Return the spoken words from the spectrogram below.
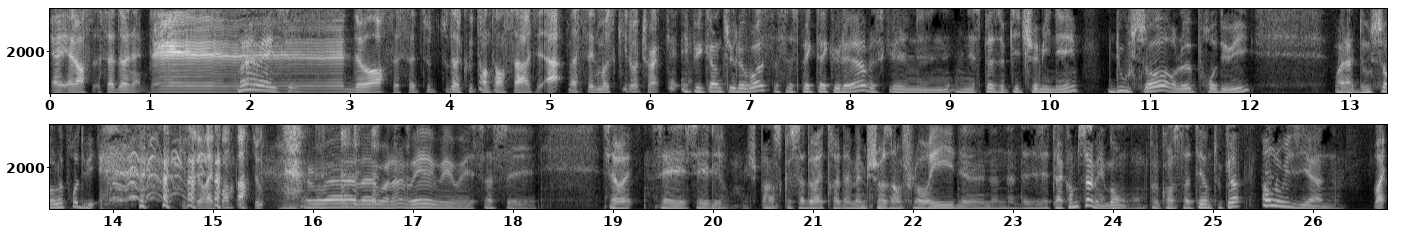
Et alors, ça, ça donne. ouais, c'est- Dehors, ça, ça- tout, tout d'un coup, t'entends ça. Tu dis, ah, bah, c'est le mosquito truck. Et puis quand tu le vois, c'est assez spectaculaire parce qu'il y a une, espèce de petite cheminée d'où sort le produit? Voilà, d'où sort le produit? qui se répand partout. voilà, voilà, oui, oui, oui, ça c'est, c'est vrai. C'est, c'est, je pense que ça doit être la même chose en Floride, dans, dans des États comme ça, mais bon, on peut le constater en tout cas en Louisiane. Ouais,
